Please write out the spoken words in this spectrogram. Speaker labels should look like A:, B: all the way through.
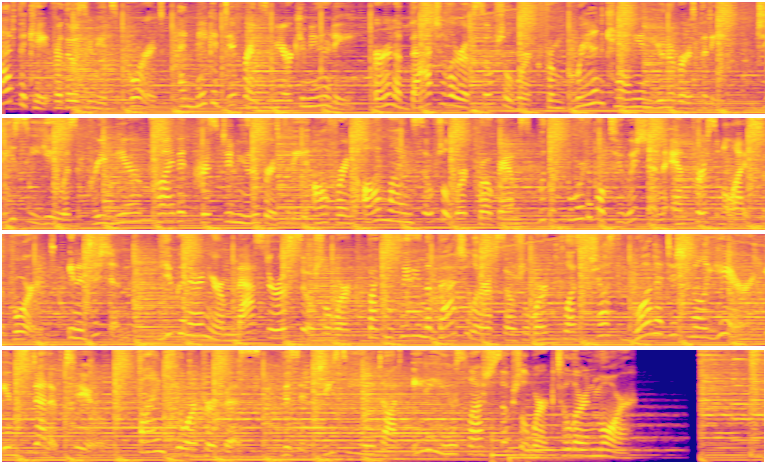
A: Advocate for those who need support and make a difference in your community. Earn a Bachelor of Social Work from Grand Canyon University. GCU is a premier private Christian university offering online social work programs with affordable tuition and personalized support. In addition, you can earn your Master of Social Work by completing the Bachelor of Social Work plus just one additional year instead of two. Find your purpose. Visit gcu.edu slash social work to learn more.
